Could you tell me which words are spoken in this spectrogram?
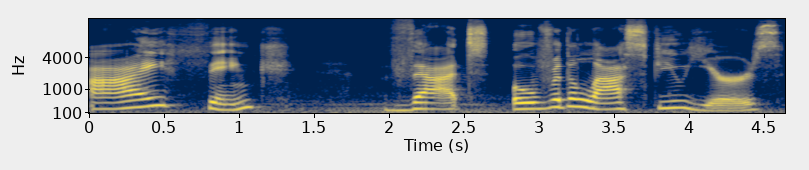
I think that over the last few years,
